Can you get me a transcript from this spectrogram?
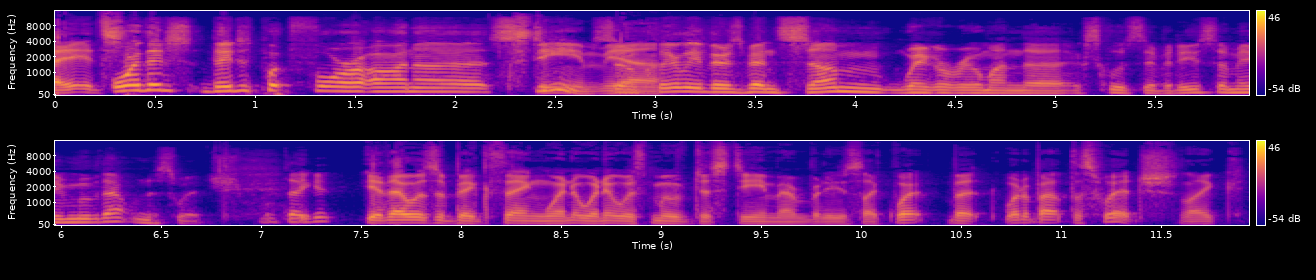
It's Or they just they just put four on uh, Steam. Steam, so yeah. clearly, there's been some wiggle room on the exclusivity. So maybe move that one to Switch. We'll take it. Yeah, that was a big thing when when it was moved to Steam. Everybody's like, "What? But what about the Switch? Like,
